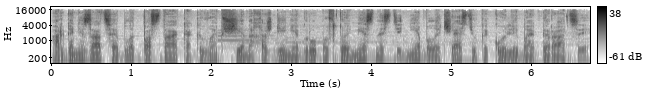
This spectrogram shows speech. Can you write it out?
организация блокпоста, как и вообще нахождение группы в той местности, не было частью какой-либо операции,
